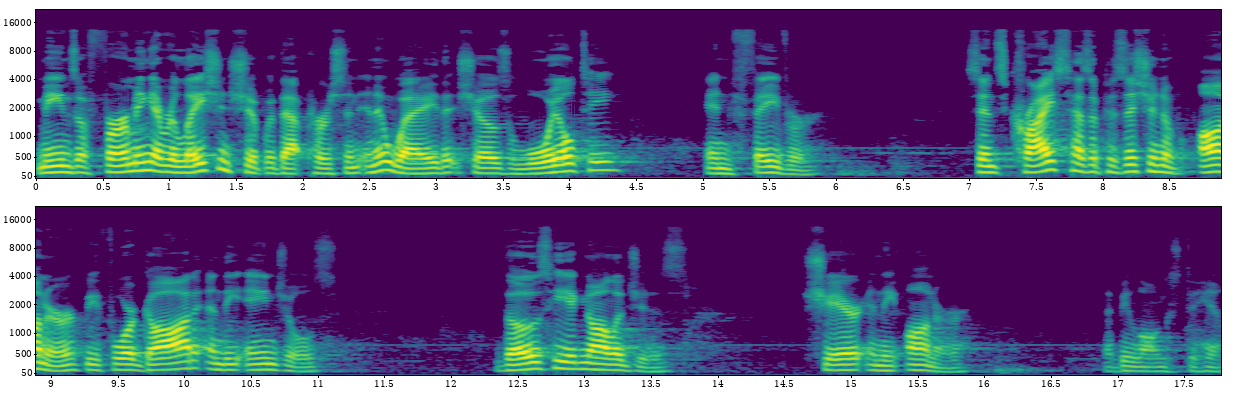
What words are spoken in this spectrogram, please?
means affirming a relationship with that person in a way that shows loyalty and favor. Since Christ has a position of honor before God and the angels, those he acknowledges share in the honor that belongs to him.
